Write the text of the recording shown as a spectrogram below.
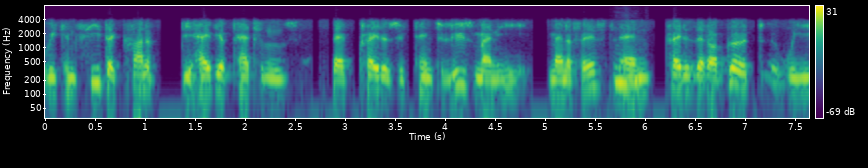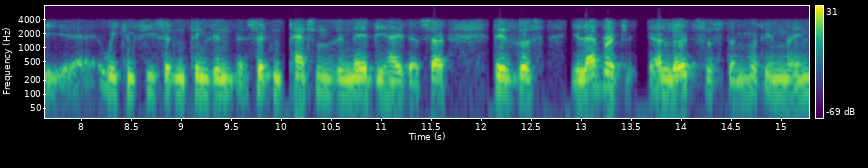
we can see the kind of behavior patterns that traders who tend to lose money manifest, mm-hmm. and traders that are good, we we can see certain things in certain patterns in their behavior. So there's this elaborate alert system within the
